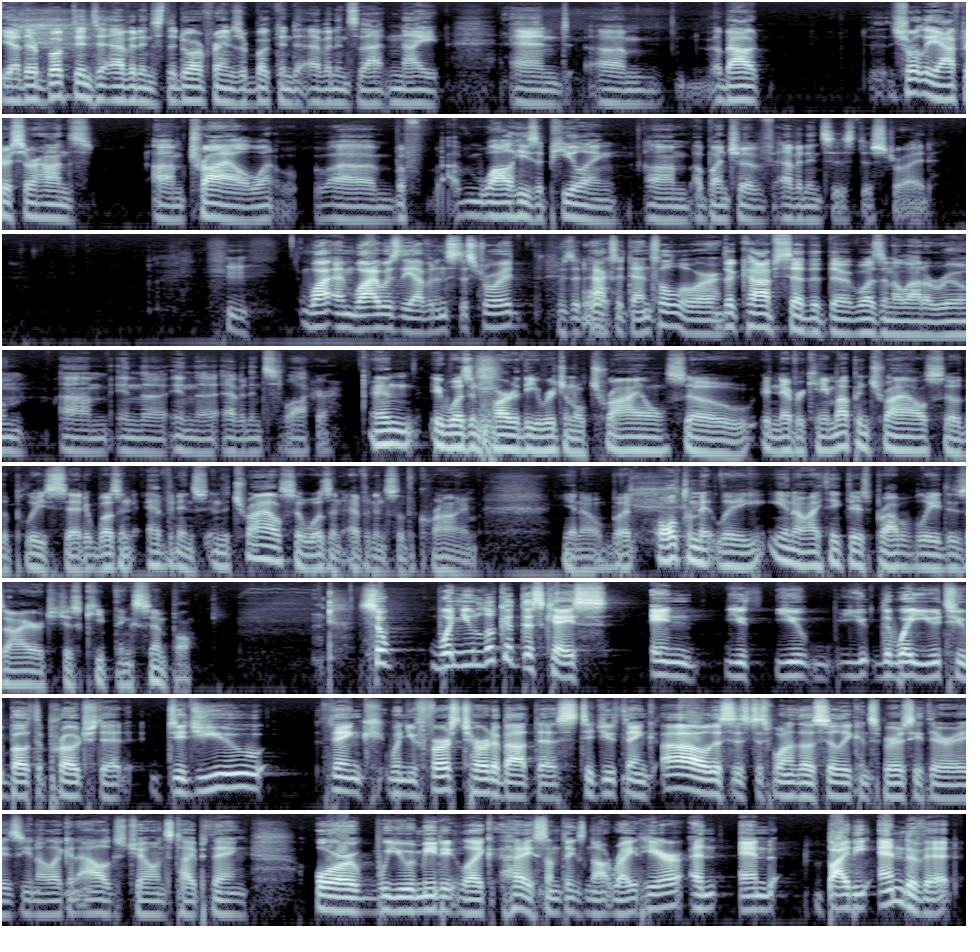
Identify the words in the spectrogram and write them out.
Yeah, they're booked into evidence. The door frames are booked into evidence that night, and um, about shortly after Sirhan's um, trial, uh, bef- while he's appealing, um, a bunch of evidence is destroyed. Why and why was the evidence destroyed? Was it Well, accidental or The cops said that there wasn't a lot of room um, in the in the evidence locker. And it wasn't part of the original trial, so it never came up in trial. So the police said it wasn't evidence in the trial, so it wasn't evidence of the crime. You know, but ultimately, you know, I think there's probably a desire to just keep things simple. So when you look at this case in you, you, you, the way you two both approached it, did you think when you first heard about this, did you think, oh, this is just one of those silly conspiracy theories, you know, like an Alex Jones type thing, or were you immediately like, hey, something's not right here? And and by the end of it,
